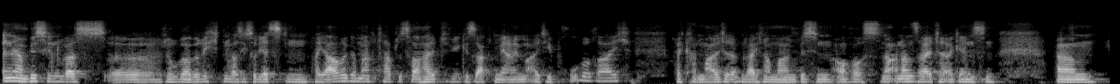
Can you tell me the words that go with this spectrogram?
kann ja ein bisschen was äh, darüber berichten, was ich so die letzten paar Jahre gemacht habe. Das war halt, wie gesagt, mehr im IT-Pro-Bereich. Vielleicht kann Malte dann gleich nochmal ein bisschen auch aus einer anderen Seite ergänzen. Ähm,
